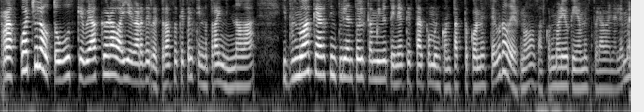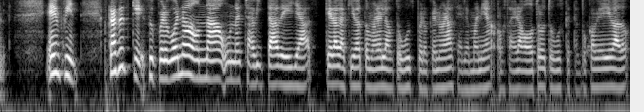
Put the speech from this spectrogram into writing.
rascuacho el autobús, que vea qué hora va a llegar de retraso, qué tal que no trae ni nada. Y pues me voy a quedar sin pila en todo el camino tenía que estar como en contacto con este brother, ¿no? O sea, con Mario que ya me esperaba en Alemania. En fin, caso es que súper buena onda una chavita de ellas, que era la que iba a tomar el autobús, pero que no era hacia Alemania, o sea, era otro autobús que tampoco había llegado,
